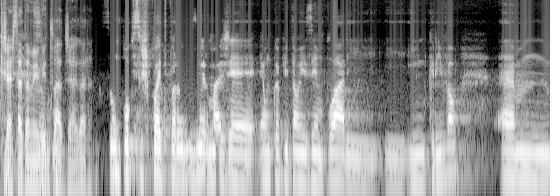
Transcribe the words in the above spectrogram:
Que já está também habituado, um, já agora. Sou um pouco suspeito para o dizer, mas é, é um capitão exemplar e, e, e incrível. Um,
